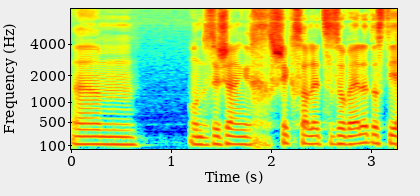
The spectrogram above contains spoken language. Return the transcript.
Ähm, und es ist eigentlich das Schicksal jetzt so wählen, dass die,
